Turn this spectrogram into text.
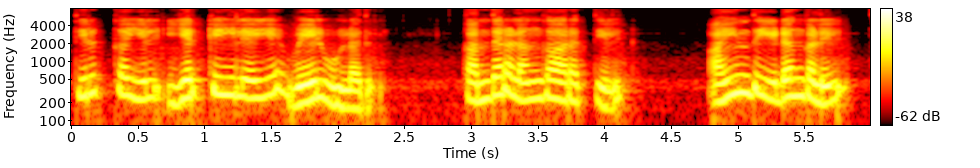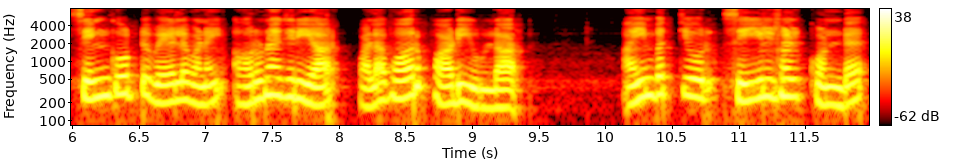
திருக்கையில் இயற்கையிலேயே வேல் உள்ளது. கந்தர் அலங்காரத்தில் ஐந்து இடங்களில் செங்கோட்டு வேலவனை அருணகிரியார் பலவாறு பாடியுள்ளார். ஐம்பத்தி ஓர் செய்யுள்கள் கொண்ட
